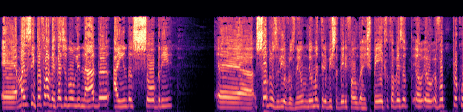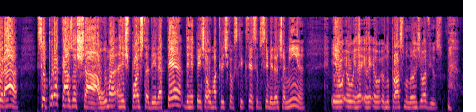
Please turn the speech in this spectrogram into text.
é, mas assim, pra falar a verdade, eu não li nada ainda sobre. É, sobre os livros, nenhum, nenhuma entrevista dele falando a respeito. Talvez eu, eu, eu vou procurar. Se eu por acaso achar alguma resposta dele, até de repente alguma crítica que tenha sido semelhante à minha, eu, eu, eu, eu no próximo Nerd eu aviso.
